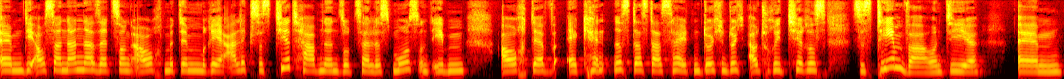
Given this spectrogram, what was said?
ähm, die Auseinandersetzung Auseinandersetzung auch mit dem real existiert habenden Sozialismus und eben auch der Erkenntnis, dass das halt ein durch und durch autoritäres System war und die ähm,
